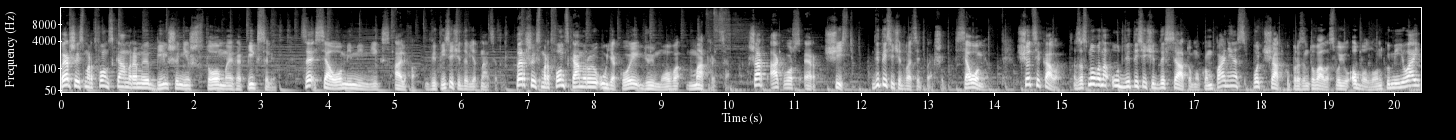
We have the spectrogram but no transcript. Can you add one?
Перший смартфон з камерами більше ніж 100 мегапікселів. Це Xiaomi Mi Mix Alpha 2019. Перший смартфон з камерою, у якої дюймова матриця. Sharp Aquos R6 2021. Xiaomi. Що цікаво, заснована у 2010-му компанія спочатку презентувала свою оболонку MIUI,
